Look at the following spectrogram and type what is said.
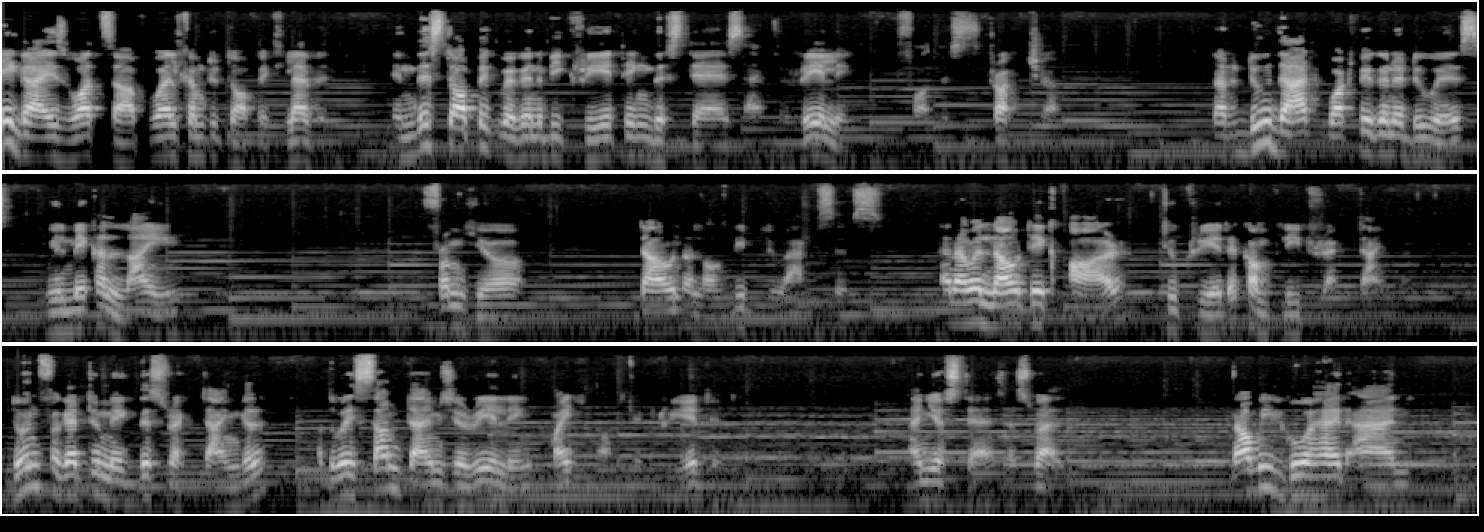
Hey guys, what's up? Welcome to topic 11. In this topic, we're going to be creating the stairs and the railing for this structure. Now to do that, what we're going to do is we'll make a line from here down along the blue axis. And I will now take R to create a complete rectangle. Don't forget to make this rectangle, otherwise sometimes your railing might not get created. And your stairs as well. Now we'll go ahead and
